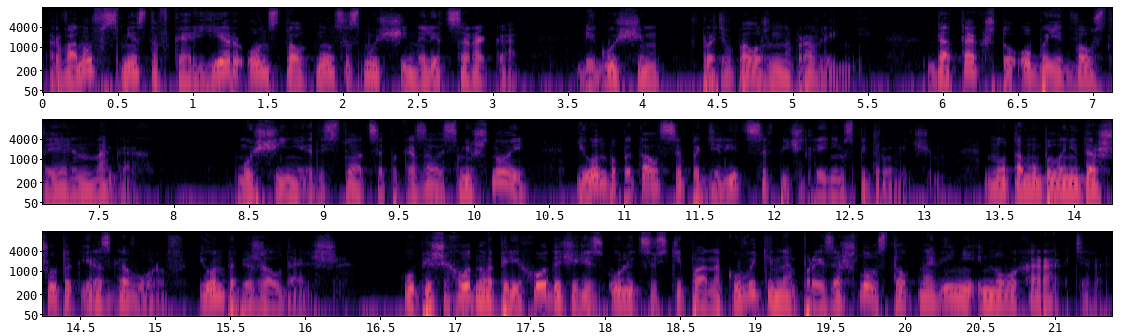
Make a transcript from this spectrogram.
Рванув с места в карьер, он столкнулся с мужчиной лет 40, бегущим в противоположном направлении, да так, что оба едва устояли на ногах. Мужчине эта ситуация показалась смешной, и он попытался поделиться впечатлением с Петровичем. Но тому было не до шуток и разговоров, и он побежал дальше. У пешеходного перехода через улицу Степана Кувыкина произошло столкновение иного характера.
